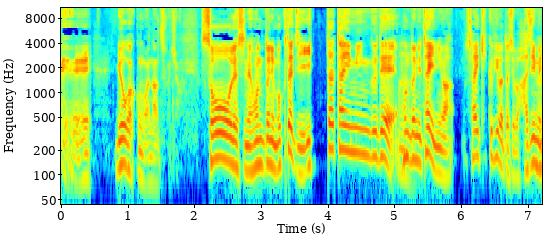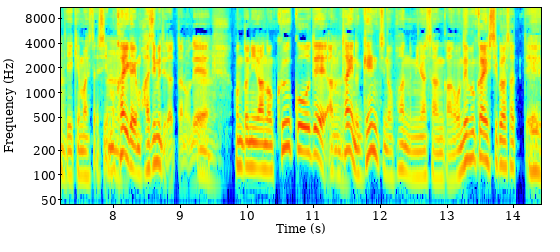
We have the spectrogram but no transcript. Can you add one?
ええ涼河君は何ですかじゃあ？そうですね。本当に僕たち行ったタイミングで、うん。本当にタイにはサイキックフィーバーとしては初めて行けましたし、うん。もう海外も初めてだったので、本当にあの空港であうん。のタイの現地のファンの皆さんがお出迎えしてくださって、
